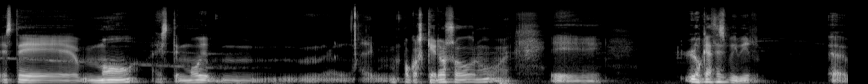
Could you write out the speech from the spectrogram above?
este mo, este muy un poco asqueroso, ¿no? Eh, lo que hace es vivir. Eh,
